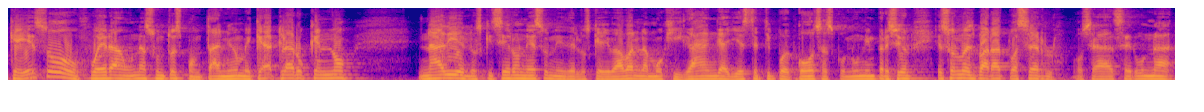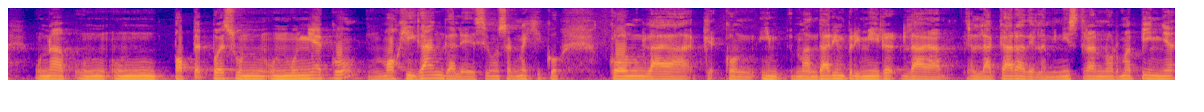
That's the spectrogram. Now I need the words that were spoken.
que eso fuera un asunto espontáneo, me queda claro que no. Nadie de los que hicieron eso, ni de los que llevaban la mojiganga y este tipo de cosas con una impresión, eso no es barato hacerlo. O sea, hacer una, una, un, un puppet, pues un, un muñeco, mojiganga le decimos en México, con la mandar imprimir la, la, cara de la ministra Norma Piña,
